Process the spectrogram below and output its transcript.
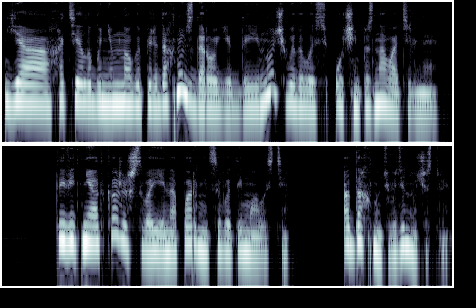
Я хотела бы немного передохнуть с дороги, да и ночь выдалась очень познавательная. Ты ведь не откажешь своей напарнице в этой малости? Отдохнуть в одиночестве.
